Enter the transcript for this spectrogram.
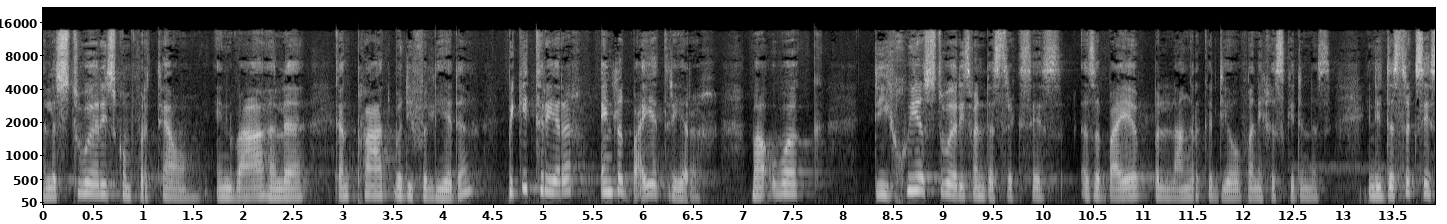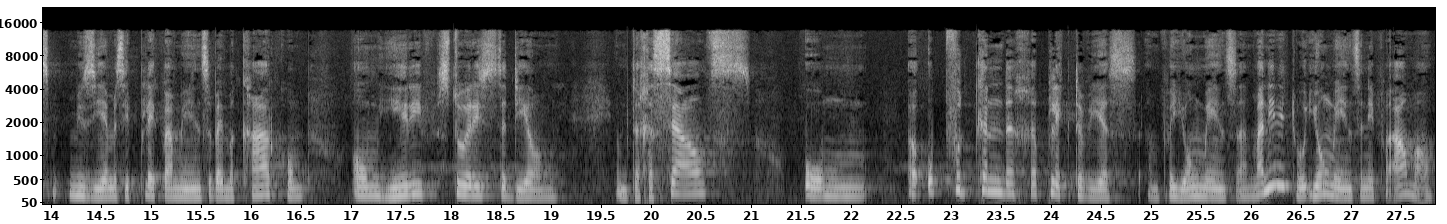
hulle stories kom vertel en waar hulle kan praat oor die verlede. Bietjie treurig, eintlik baie treurig, maar ook Die goeie stories van District 6 is 'n baie belangrike deel van die geskiedenis. En die District 6 museum is die plek waar mense bymekaar kom om hierdie stories te deel, om te gesels, om 'n opvoedkundige plek te wees um, vir jong mense, maar nie net jong mense nie, vir almal.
